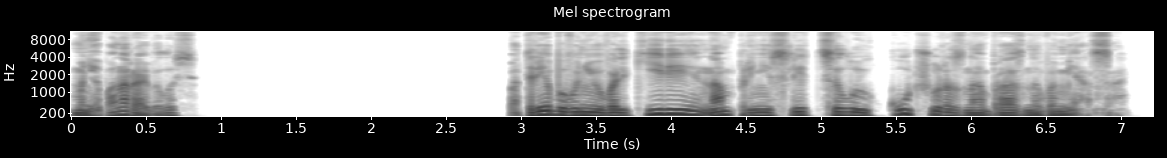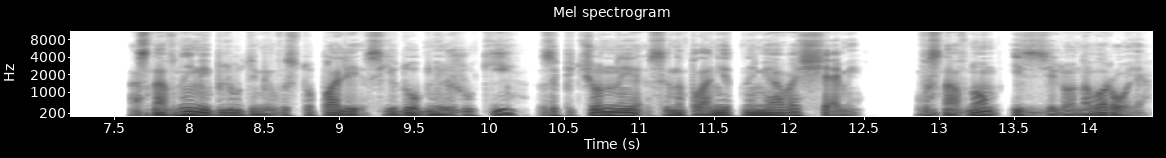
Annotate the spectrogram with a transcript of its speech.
Мне понравилось. По требованию Валькирии нам принесли целую кучу разнообразного мяса. Основными блюдами выступали съедобные жуки, запеченные с инопланетными овощами, в основном из зеленого роя.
